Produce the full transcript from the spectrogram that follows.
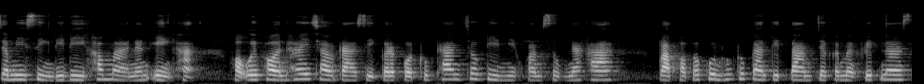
จะมีสิ่งดีๆ เข้ามานั่นเองค่ะ ขออวยพรให้ชาวราศีกรกฎทุกท่านโชคดีมีความสุขนะคะ กลับขอบพระคุณทุกๆการติดตามเจอกันใหม่คลิปหน้า ส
